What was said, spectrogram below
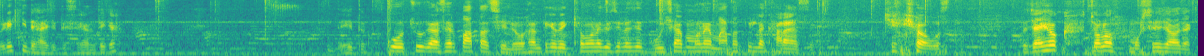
ওইটা কি দেখা যেতেছে এখান থেকে? দেখি তো কচু গাছের পাতা ছিল, ওখান থেকে দেখে মনে হয়েছিল যে গুইসাপ মানে মাথা তুললে খাড়া আছে। কি অবস্থা? তো যাই হোক, চলো মসজিদে যাওয়া যাক।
